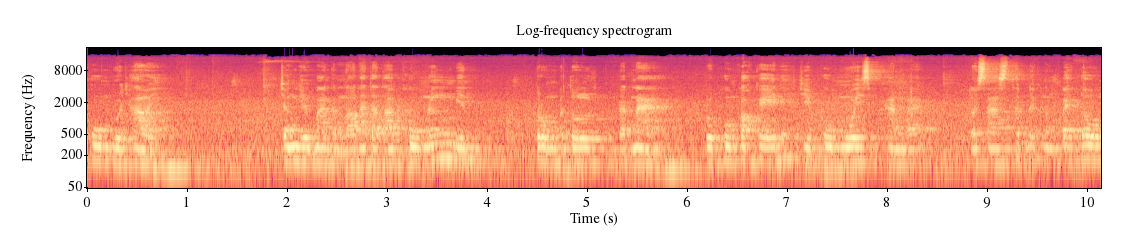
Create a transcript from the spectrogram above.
ភូមិរួចហើយអញ្ចឹងយើងបានកំណត់ថាតើភូមិហ្នឹងមានព្រំបន្ទល់កម្រិតណាព្រោះភូមិកោះកេរនេះជាភូមិមួយសំខាន់ដែរដោយសារស្ថិតនៅក្នុងបេះដូង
